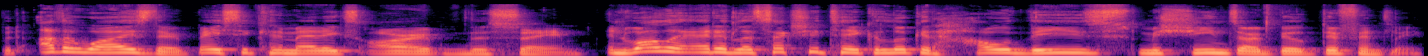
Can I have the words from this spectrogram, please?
but otherwise their basic kinematics are the same. And while we're at it, let's actually take a look at how these machines are built differently.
